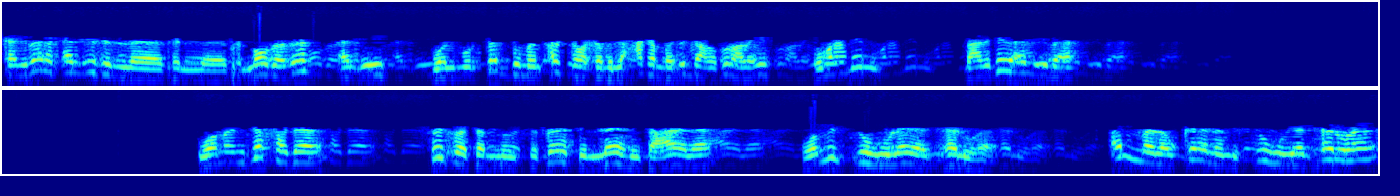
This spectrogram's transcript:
خلي بالك قال إيه في في ال- في الموضع ده؟ قال إيه؟ والمرتد من اشرك بالله حكم بدل على طول على إيه؟ وبعدين بعد كده قال إيه بقى؟ ومن جحد صفة من صفات الله تعالى ومثله لا يجهلها. أما لو كان مثله يجهلها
